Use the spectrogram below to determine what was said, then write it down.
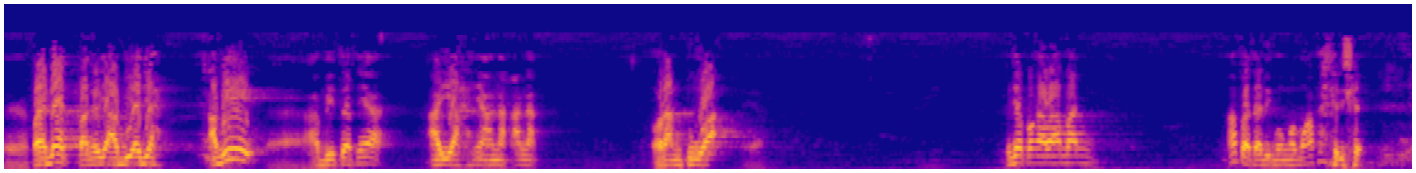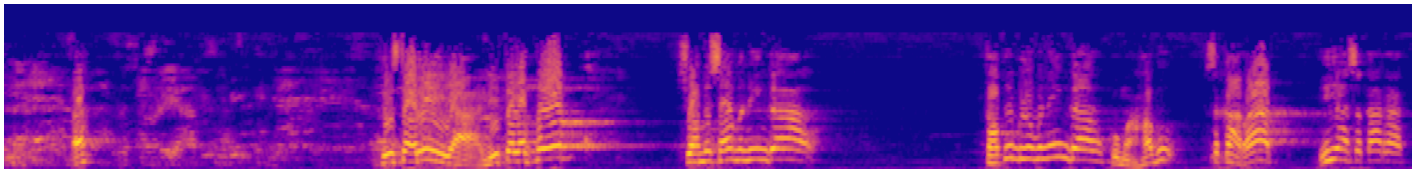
Ya, Pak Edat panggilnya Abi aja. Abi, ya, Abi itu artinya ayahnya anak-anak, orang tua. Ya. Punya pengalaman apa tadi mau ngomong apa tadi? Hah? True story ya, di telepon suami saya meninggal. Tapi belum meninggal. Kumaha bu? Sekarat. Iya sekarat.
